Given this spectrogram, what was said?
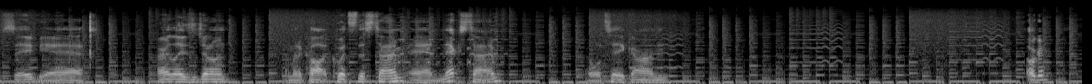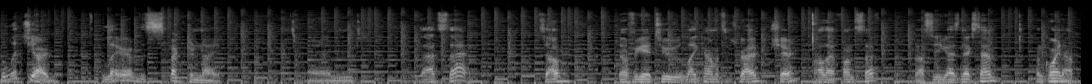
Save? Yeah. Alright, ladies and gentlemen. I'm gonna call it quits this time, and next time, I will take on... Okay, the Lich Yard, Lair of the Spectre Knight. And that's that. So, don't forget to like, comment, subscribe, share, all that fun stuff. And I'll see you guys next time on Coin Op.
